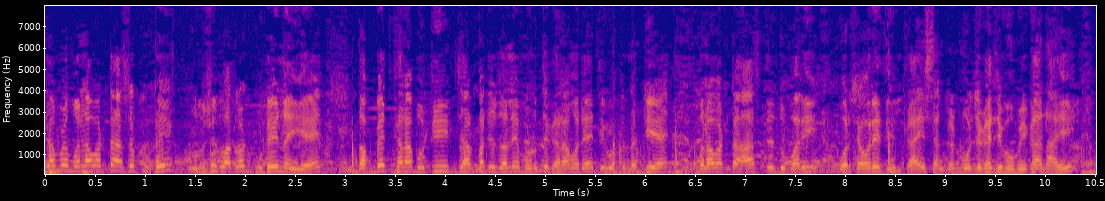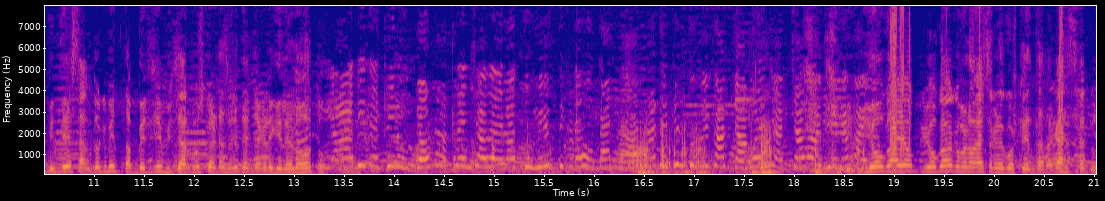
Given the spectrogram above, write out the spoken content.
त्यामुळे मला वाटतं असं कुठेही प्रदूषित वातावरण कुठेही नाही आहे तब्येत खराब होती चार पाच दिवस झाले म्हणून ते घरामध्ये आहे ती गोष्ट नक्की आहे. मला वाटतं आज ते दुपारी वर्षावर येतील. काही संकटमोचकाची भूमिका नाही. मी तेच सांगतो की मी तब्येतीची विचारपूस करण्यासाठी त्यांच्याकडे गेलेलो होतो. उद्धव ठाकरेंच्या वेळेला तुम्हीच तिकडे योगायोग योगायोग म्हणावा या सगळ्या गोष्टींचा. काय सांगू?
